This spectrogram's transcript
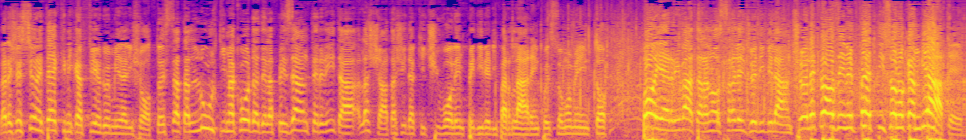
La recessione tecnica a fine 2018 è stata l'ultima coda della pesante eredità lasciataci da chi ci vuole impedire di parlare in questo momento. Poi è arrivata la nostra legge di bilancio e le cose in effetti sono cambiate.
